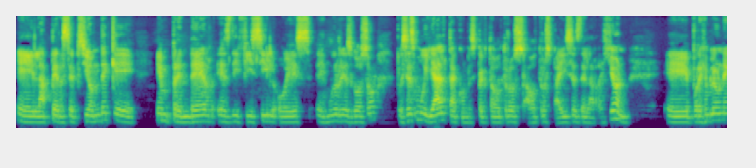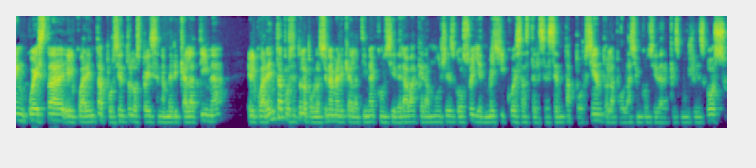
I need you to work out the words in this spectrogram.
eh, la percepción de que emprender es difícil o es eh, muy riesgoso, pues es muy alta con respecto a otros, a otros países de la región. por ejemplo, en una encuesta, el 40% de los países en América Latina el 40% de la población de América Latina consideraba que era muy riesgoso y en México es hasta el 60% de la población considera que es muy riesgoso.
